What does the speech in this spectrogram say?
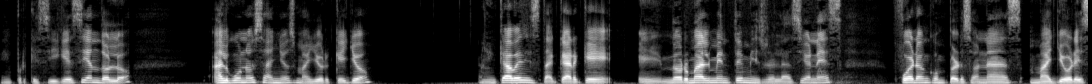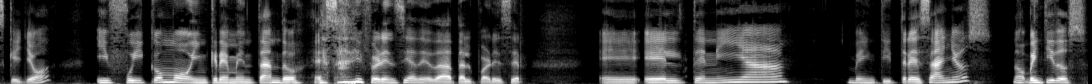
eh, porque sigue siéndolo, algunos años mayor que yo. cabe destacar que eh, normalmente mis relaciones fueron con personas mayores que yo y fui como incrementando esa diferencia de edad al parecer. Eh, él tenía 23 años, no, 22,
